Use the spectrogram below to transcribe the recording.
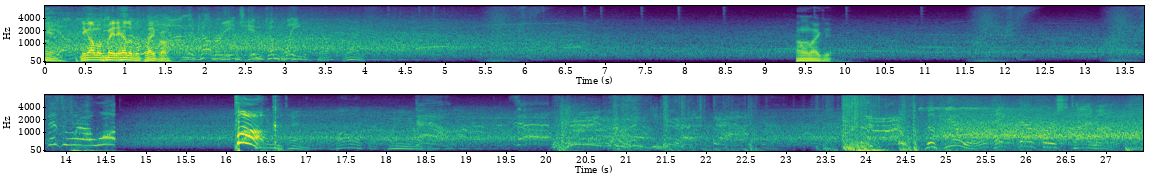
Damn, nigga almost made a hell of a play, bro. on the coverage, incomplete. Rice. I don't like it. This is what I want. Fuck! Second and 10. Ball at the 20 yard line. The Fuel take their first time out.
